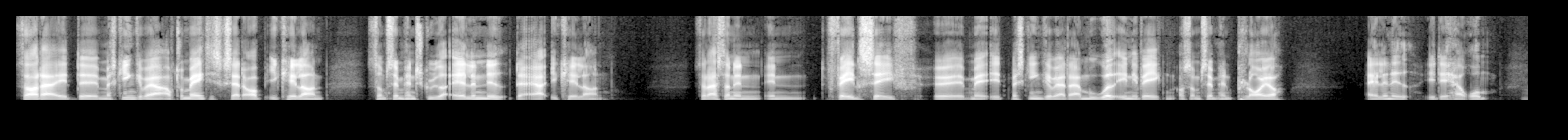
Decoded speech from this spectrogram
så er der et øh, maskingevær automatisk sat op i kælderen, som simpelthen skyder alle ned, der er i kælderen. Så der er sådan en, en fail-safe øh, med et maskingevær, der er muret ind i væggen, og som simpelthen pløjer alle ned i det her rum, mm.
